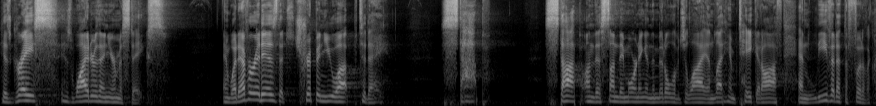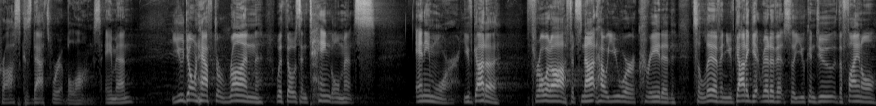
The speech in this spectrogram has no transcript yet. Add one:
His grace is wider than your mistakes. And whatever it is that's tripping you up today, stop. Stop on this Sunday morning in the middle of July and let Him take it off and leave it at the foot of the cross because that's where it belongs. Amen? You don't have to run with those entanglements anymore. You've got to throw it off. It's not how you were created to live, and you've got to get rid of it so you can do the final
